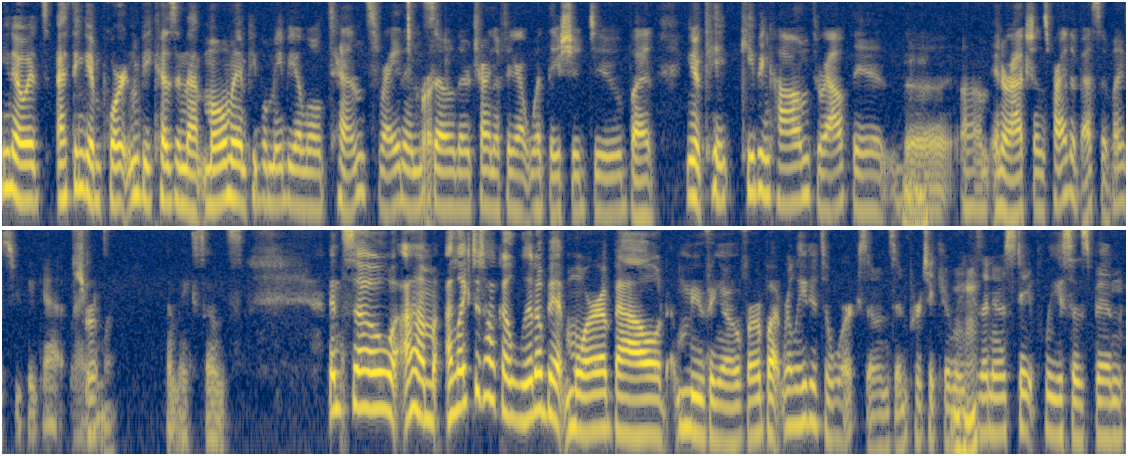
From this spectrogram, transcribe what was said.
you know, it's, I think, important because in that moment, people may be a little tense, right? And Correct. so they're trying to figure out what they should do. But, you know, keep, keeping calm throughout the, the um, interaction is probably the best advice you could get. Right? Certainly. That makes sense. And so um, I'd like to talk a little bit more about moving over, but related to work zones in particular, because I know state police has been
